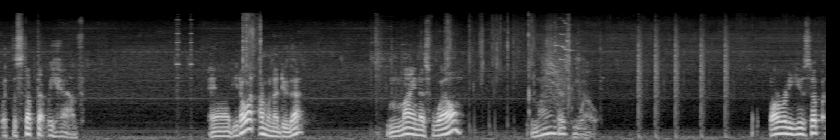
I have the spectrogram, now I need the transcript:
with the stuff that we have. And you know what? I'm going to do that. Mine as well. Mine as well. already used up a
